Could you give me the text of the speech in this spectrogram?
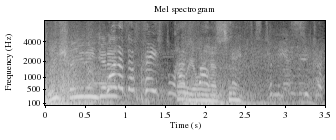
Are you sure you didn't get One it? of the faithful Thought has we only had two. to me a secret.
